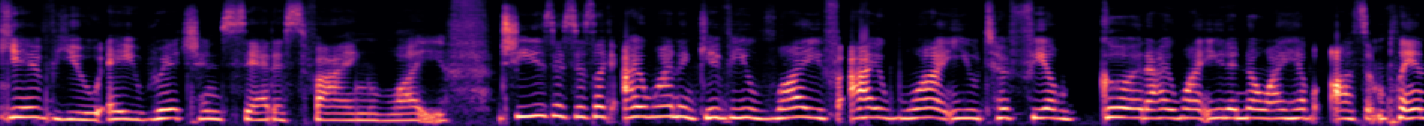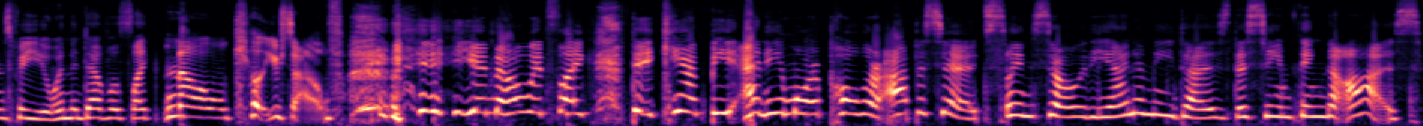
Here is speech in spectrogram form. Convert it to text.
give you a rich and satisfying life. Jesus is like, I want to give you life. I want you to feel good. I want you to know I have awesome plans for you. And the devil's like, no, kill yourself. you know, it's like they can't be polar opposites. And so the enemy does the same thing to us.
